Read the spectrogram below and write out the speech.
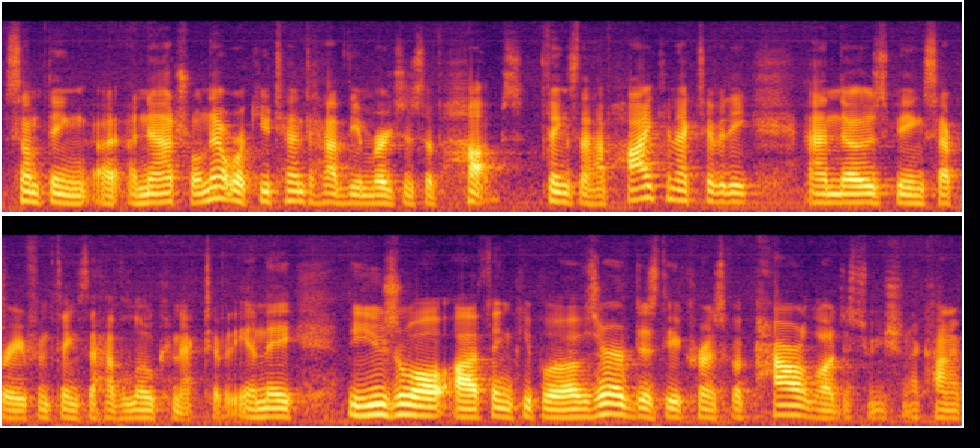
something, a, a, natural network, you tend to have the emergence of hubs, things that have high connectivity and those being separated from things that have low connectivity. And they, the usual uh, thing people have observed is the occurrence of a power law distribution, a kind of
